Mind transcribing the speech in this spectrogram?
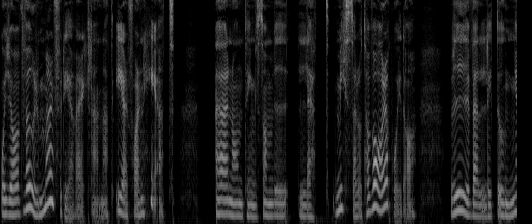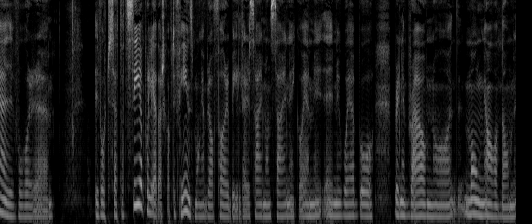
Och jag vurmar för det verkligen, att erfarenhet är någonting som vi lätt missar att ta vara på idag. Vi är väldigt unga i, vår, eh, i vårt sätt att se på ledarskap. Det finns många bra förebilder. Simon Sinek och Amy, Amy Webb och Brené Brown. Och många av dem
